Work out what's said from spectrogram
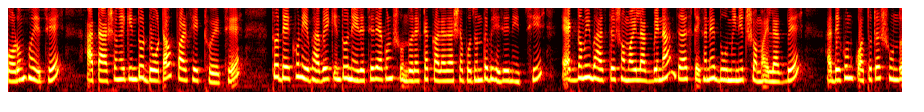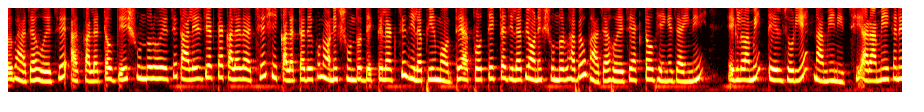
গরম হয়েছে। আর তার সঙ্গে কিন্তু ডোটাও পারফেক্ট হয়েছে। তো দেখুন এভাবেই কিন্তু নেড়েচেড়ে এখন সুন্দর একটা কালার আসা পর্যন্ত ভেজে নিচ্ছি। একদমই ভাজতে সময় লাগবে না জাস্ট এখানে দু মিনিট সময় লাগবে। আর দেখুন, কতটা সুন্দর ভাজা হয়েছে আর কালারটাও বেশ সুন্দর হয়েছে। তালের যে একটা কালার আছে, সেই কালারটা দেখুন, অনেক সুন্দর দেখতে লাগছে জিলাপির মধ্যে। আর প্রত্যেকটা জিলাপি অনেক সুন্দরভাবেও ভাজা হয়েছে, একটাও ভেঙে যায়নি। এগুলো আমি তেল ঝরিয়ে নামিয়ে নিচ্ছি। আর আমি এখানে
